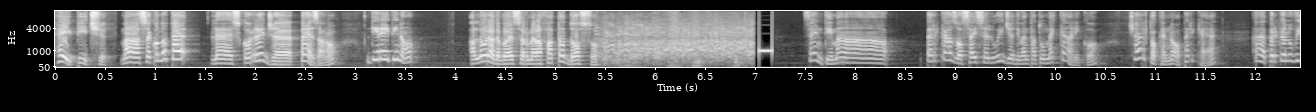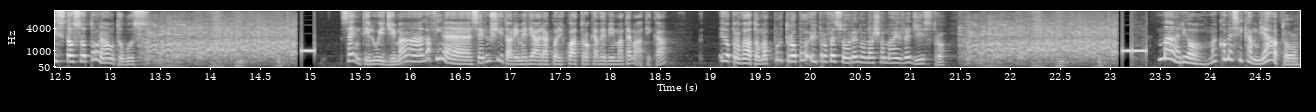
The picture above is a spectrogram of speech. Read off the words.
Hey Peach, ma secondo te le scorregge pesano? Direi di no. Allora devo essermela fatta addosso. Senti, ma per caso sai se Luigi è diventato un meccanico? Certo che no, perché? Eh, perché l'ho visto sotto un autobus. Senti Luigi, ma alla fine sei riuscito a rimediare a quel 4 che avevi in matematica? Io ho provato, ma purtroppo il professore non lascia mai il registro. Mario, ma come sei cambiato?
